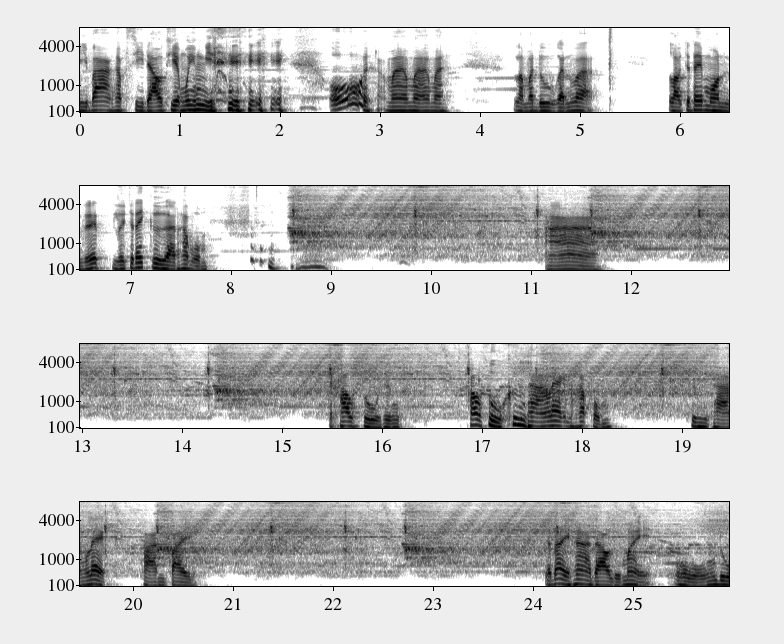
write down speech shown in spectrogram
มีบ้างครับสี่ดาวเทียมก็ยังมี โอ้ยมามามาเรามาดูกันว่า เราจะได้มอนหรือจะได้เกลือนครับผม อ่า จะเข้าสู่ถึง เข้าสู่ครึ่งทางแรกนะครับผม ครึ่งทางแรกผ่านไป จะได้ห้าดาวหรือไม่ โอ้โห ดู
